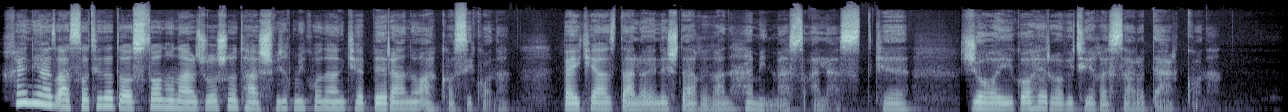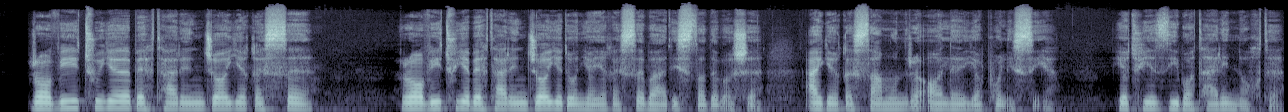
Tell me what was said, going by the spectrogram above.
خیلی از اساتید داستان هنرجوهاشون رو تشویق می‌کنن که برن و عکاسی کنن. و یکی از دلایلش دقیقا همین مسئله است که جایگاه راوی توی قصه رو درک کنن. راوی توی بهترین جای قصه راوی توی بهترین جای دنیای قصه باید ایستاده باشه اگه قصهمون رئاله یا پلیسیه یا توی زیباترین نقطه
